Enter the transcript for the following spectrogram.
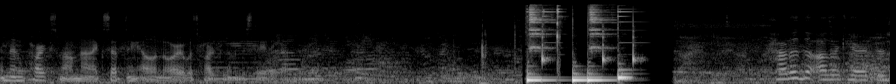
and then Park's mom not accepting Eleanor, it was hard for them to stay together. How did the other characters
